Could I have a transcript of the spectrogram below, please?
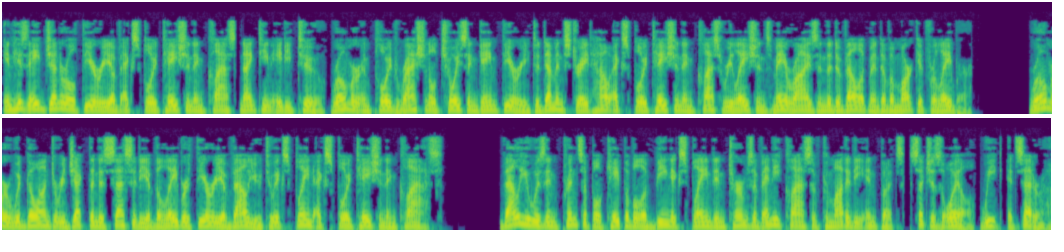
In his A General Theory of Exploitation and Class 1982, Roemer employed rational choice and game theory to demonstrate how exploitation and class relations may arise in the development of a market for labor. Roemer would go on to reject the necessity of the labor theory of value to explain exploitation and class. Value was in principle capable of being explained in terms of any class of commodity inputs, such as oil, wheat, etc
